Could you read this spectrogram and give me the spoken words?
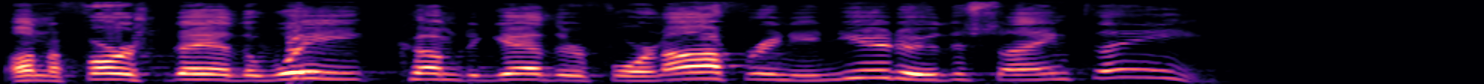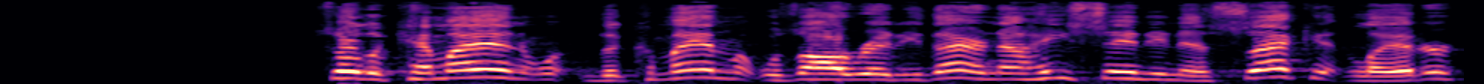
on the first day of the week, come together for an offering, and you do the same thing. So the command, the commandment was already there. Now he's sending a second letter,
